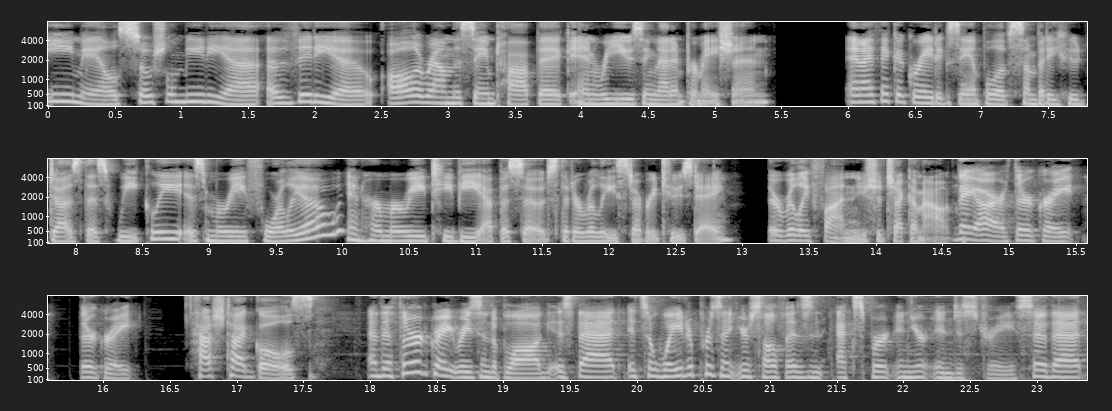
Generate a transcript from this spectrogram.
email, social media, a video, all around the same topic and reusing that information. And I think a great example of somebody who does this weekly is Marie Forleo and her Marie TV episodes that are released every Tuesday. They're really fun. You should check them out. They are. They're great. They're great. Hashtag goals. And the third great reason to blog is that it's a way to present yourself as an expert in your industry. So that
